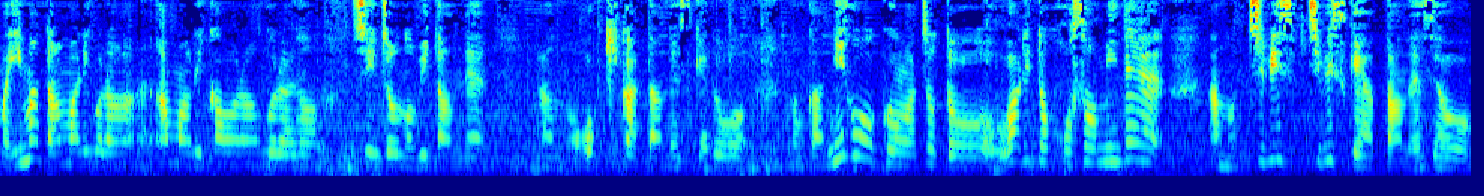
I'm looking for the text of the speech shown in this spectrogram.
まあ、今とあんまりぐらい、あんまり変わらんぐらいの身長伸びたんで、あの、大きかったんですけど、なんか2号くんはちょっと割と細身で、あの、ちび、ちびすけやったんですよ。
